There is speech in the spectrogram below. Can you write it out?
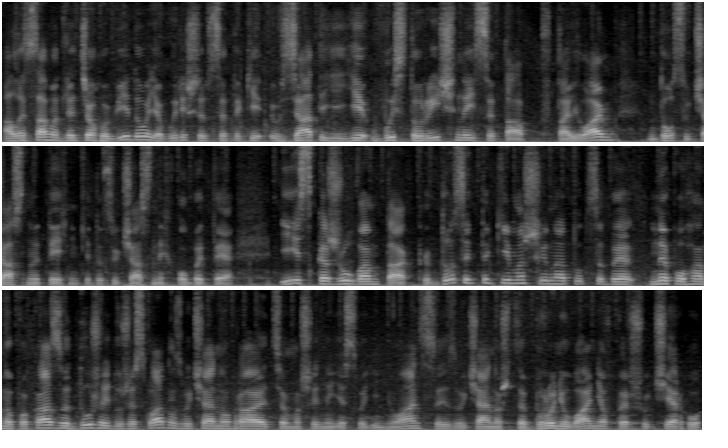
Але саме для цього відео я вирішив все-таки взяти її в історичний сетап в Тайлайм до сучасної техніки, до сучасних ОБТ. І скажу вам так, досить таки машина тут себе непогано показує, дуже і дуже складно, звичайно, граються. В машини є свої нюанси. Звичайно ж, це бронювання в першу чергу.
